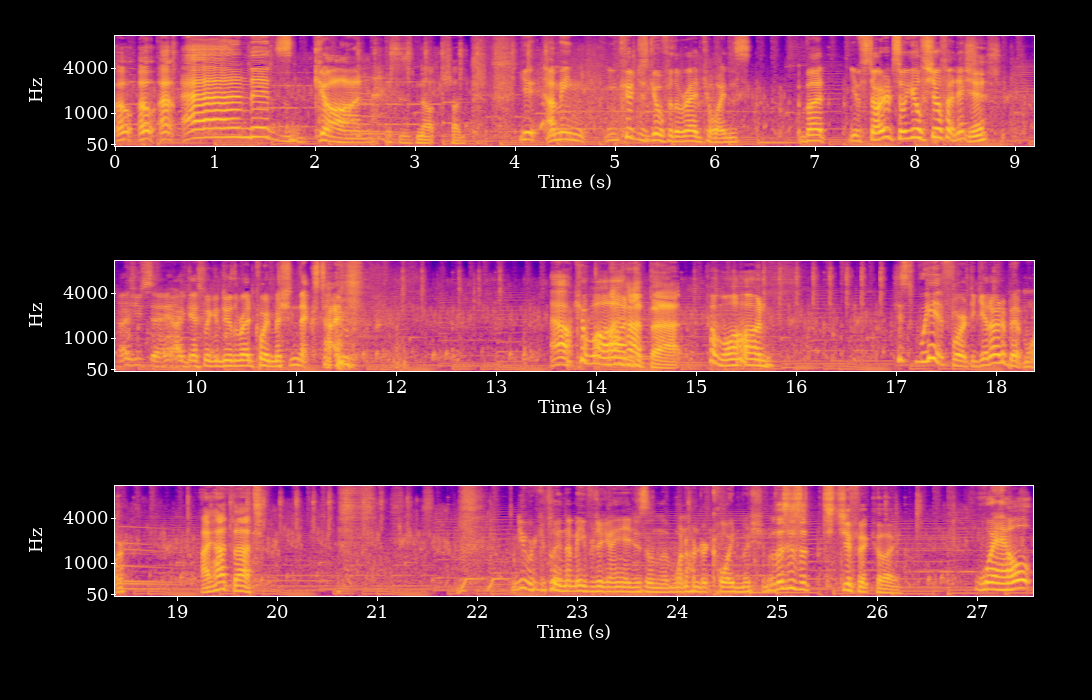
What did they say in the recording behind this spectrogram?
Oh, oh, oh, and it's hmm. gone. This is not fun. You, I mean, you could just go for the red coins, but you've started, so you'll she'll finish. Yes. As you say, I guess we can do the red coin mission next time. oh, come on. I had that. Come on. Just wait for it to get out a bit more. I had that. You were complaining at me for taking ages on the 100 coin mission. Well, this is a stupid coin. Well,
